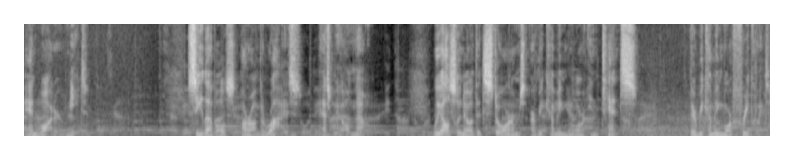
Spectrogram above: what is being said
and water meet. Sea levels are on the rise, as we all know. We also know that storms are becoming more intense. They're becoming more frequent.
